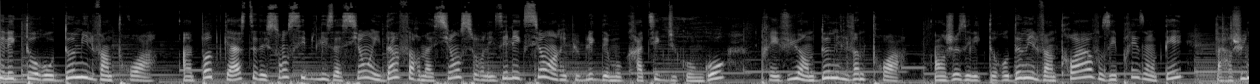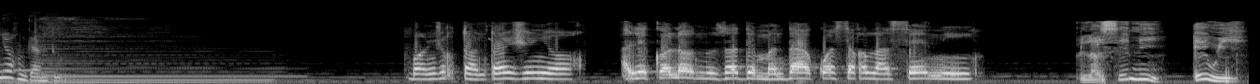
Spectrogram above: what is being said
électoraux 2023, un podcast de sensibilisation et d'information sur les élections en République démocratique du Congo prévues en 2023. Enjeux électoraux 2023 vous est présenté par Junior Ngandou. Bonjour tonton Junior. À l'école, on nous a demandé à quoi sert la CENI. La CENI? Eh oui,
